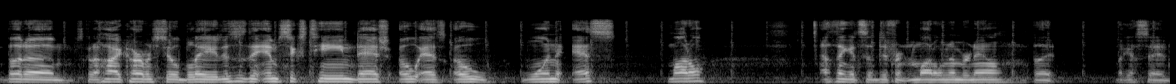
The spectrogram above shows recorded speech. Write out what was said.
but um, it's got a high carbon steel blade. This is the M16-OSO1S model. I think it's a different model number now, but like I said,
